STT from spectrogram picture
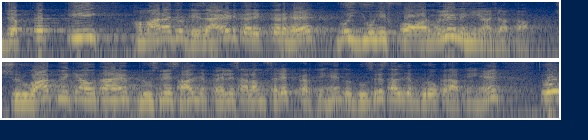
जब तक कि हमारा जो डिजायर्ड करेक्टर है, वो यूनिफॉर्मली नहीं आ जाता। शुरुआत में क्या होता है? दूसरे साल जब पहले साल हम सेलेक्ट करते हैं तो दूसरे साल जब ग्रो कराते हैं तो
